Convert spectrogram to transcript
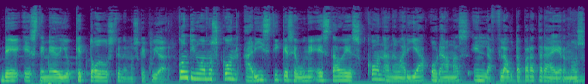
de este medio que todos tenemos que cuidar. Continuamos con Aristi que se une esta vez con Ana María Oramas en la flauta para traernos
